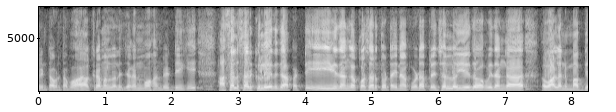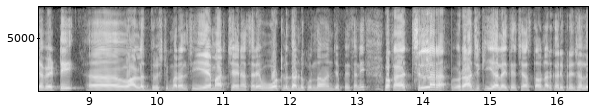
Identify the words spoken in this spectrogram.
వింటూ ఉంటామో ఆ క్రమంలోనే జగన్మోహన్ రెడ్డికి అసలు సరుకు లేదు కాబట్టి ఈ విధంగా కొసరుతోటైనా కూడా ప్రజల్లో ఏదో ఒక విధంగా వాళ్ళని మభ్యపెట్టి వాళ్ళ దృష్టి మరల్చి ఏమార్చి అయినా సరే ఓట్లు దండుకుందాం అని చెప్పేసి అని ఒక చిల్లర రాజకీయాలు అయితే చేస్తూ ఉన్నారు. కానీ ప్రజలు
